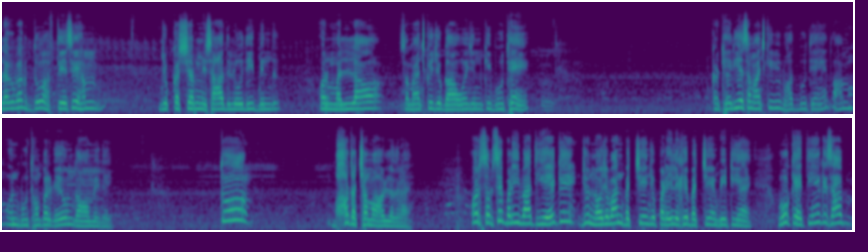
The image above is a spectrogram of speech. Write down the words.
लगभग दो हफ़्ते से हम जो कश्यप निषाद लोधी बिंद और मल्ला समाज के जो गाँव हैं जिनकी बूथें हैं कठेरिया समाज की भी बहुत बूथें हैं तो हम उन बूथों पर गए उन गाँव में गए। तो बहुत अच्छा माहौल लग रहा है। और सबसे बड़ी बात यह है कि जो नौजवान बच्चे हैं, जो पढ़े लिखे बच्चे हैं, बेटियाँ हैं, वो कहती हैं कि साहब,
